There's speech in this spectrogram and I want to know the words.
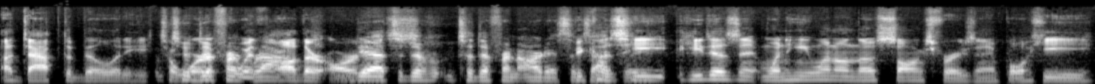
adaptability to, work different with other artists. Yeah, to different to different artists. because exactly. he he doesn't when he went on those songs for example he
